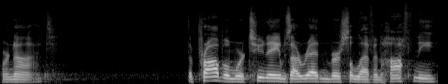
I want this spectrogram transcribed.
or not. The problem were two names I read in verse 11 Hophni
